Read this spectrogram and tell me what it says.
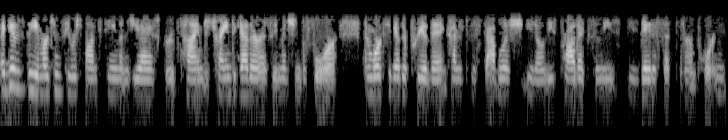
that gives the emergency response team and the GIS group time to train together, as we mentioned before, and work together pre-event kind of to establish, you know, these products and these, these data sets that are important.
